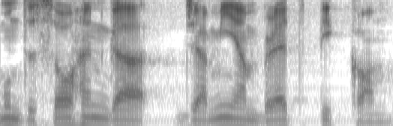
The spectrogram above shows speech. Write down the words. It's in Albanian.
mundësohen nga xhamia mbret pik kom.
